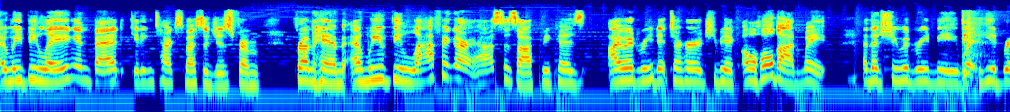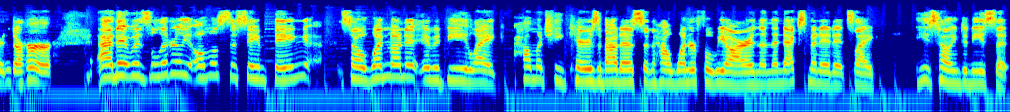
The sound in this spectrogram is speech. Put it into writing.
And we'd be laying in bed getting text messages from from him. And we would be laughing our asses off because i would read it to her and she'd be like oh hold on wait. And then she would read me what he had written to her. And it was literally almost the same thing. So one minute it would be like how much he cares about us and how wonderful we are. And then the next minute it's like he's telling denise that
